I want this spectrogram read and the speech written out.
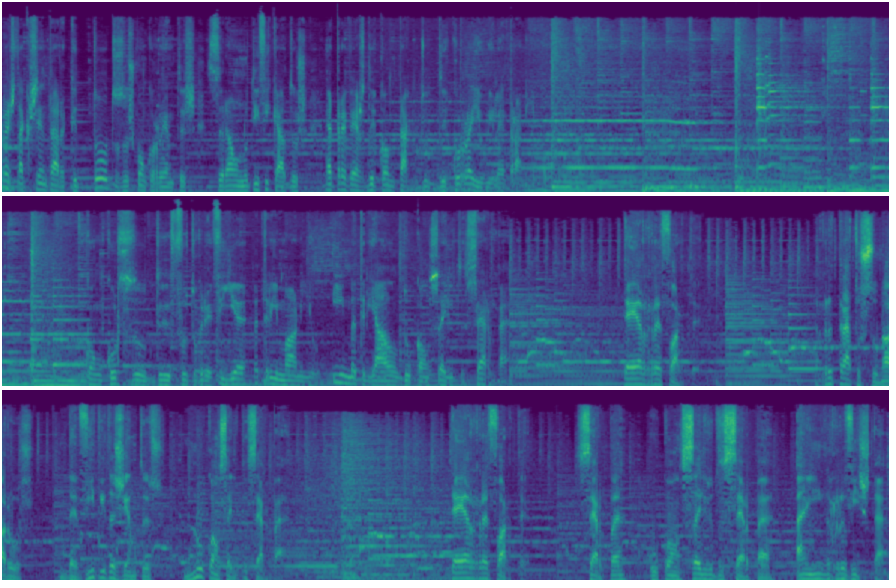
Resta acrescentar que todos os concorrentes serão notificados através de contacto de correio eletrónico. Concurso de fotografia Património Imaterial do Conselho de Serpa. Terra Forte. Retratos sonoros da vida e das gentes no Conselho de Serpa. Terra Forte. Serpa, o Conselho de Serpa, em revista.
